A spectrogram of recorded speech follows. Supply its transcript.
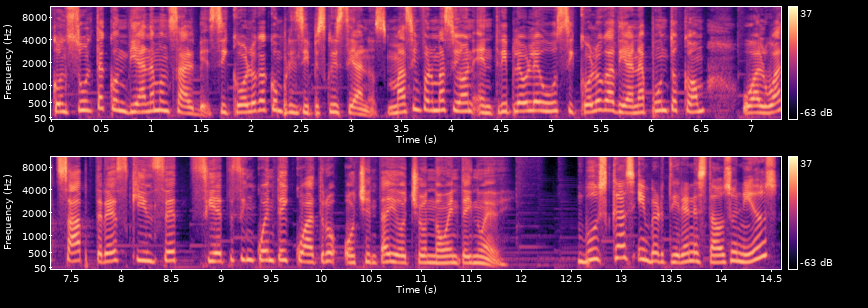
Consulta con Diana Monsalve, psicóloga con principios cristianos. Más información en www.psicologadiana.com o al WhatsApp 315-754-8899. ¿Buscas invertir en Estados Unidos?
